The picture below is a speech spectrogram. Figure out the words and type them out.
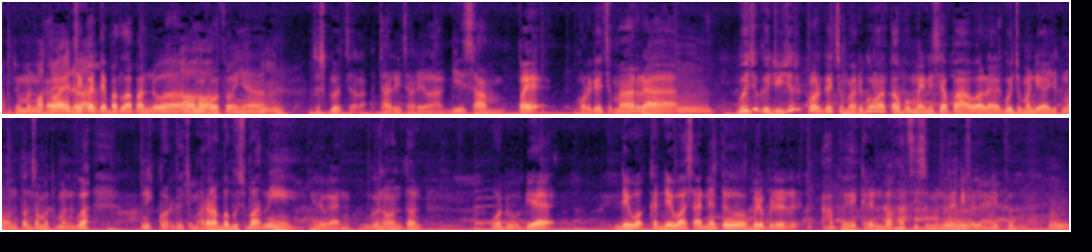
Nah, cuman kayak doang. JKT48 doang Oh. fotonya. Mm-mm. Terus gue cari-cari lagi sampai keluarga Cemara. Hmm. Gue juga jujur keluarga Cemara gue nggak tahu pemainnya siapa awalnya. Gue cuma diajak nonton sama teman gue. Ini keluarga Cemara lah bagus banget nih, gitu kan. Gue nonton. Waduh dia dewa kedewasaannya tuh bener-bener apa ya keren banget sih sebenarnya di film itu. Hmm.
